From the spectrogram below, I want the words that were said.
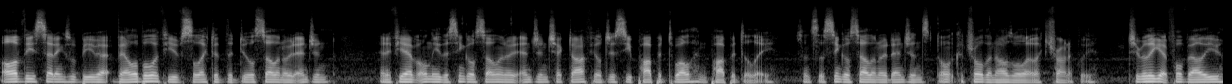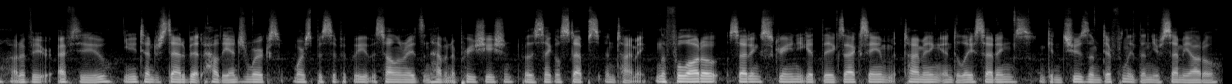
All of these settings will be available if you've selected the dual solenoid engine, and if you have only the single solenoid engine checked off, you'll just see poppet dwell and poppet delay, since the single solenoid engines don't control the nozzle electronically. To really get full value out of your FCU, you need to understand a bit how the engine works, more specifically the solenoids, and have an appreciation for the cycle steps and timing. In the full auto settings screen, you get the exact same timing and delay settings. You can choose them differently than your semi-auto.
